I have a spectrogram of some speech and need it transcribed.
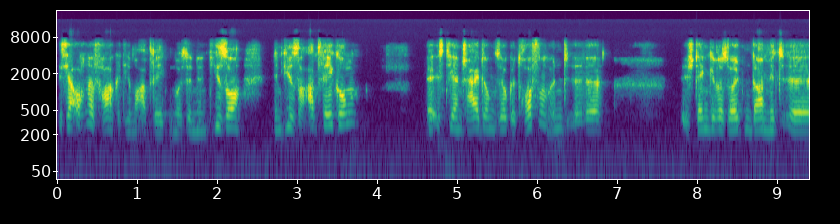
ist ja auch eine Frage, die man abwägen muss. Und in dieser, in dieser Abwägung äh, ist die Entscheidung so getroffen und äh, ich denke, wir sollten damit äh,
